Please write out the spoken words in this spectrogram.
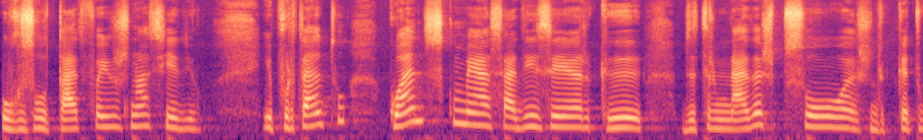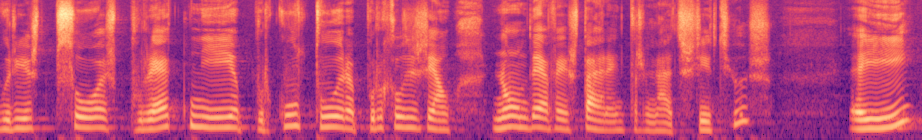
o resultado foi o genocídio. E, portanto, quando se começa a dizer que determinadas pessoas, de categorias de pessoas, por etnia, por cultura, por religião, não devem estar em determinados sítios, aí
